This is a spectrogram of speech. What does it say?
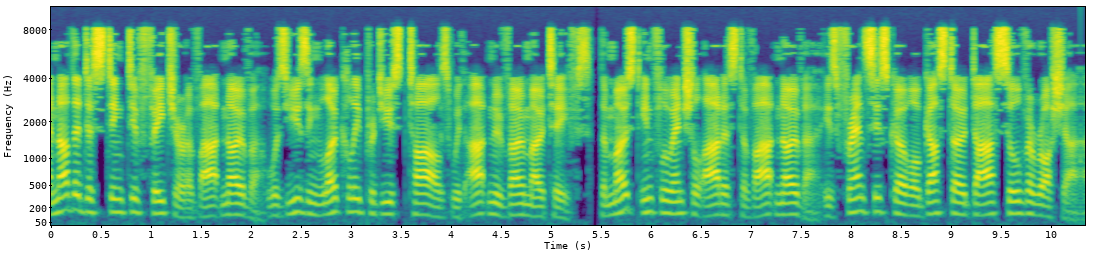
Another distinctive feature of Art Nova was using locally produced tiles with Art Nouveau motifs. The most influential artist of Art Nova is Francisco Augusto da Silva Rocha.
